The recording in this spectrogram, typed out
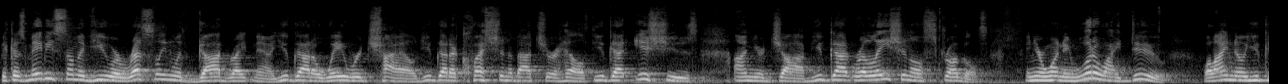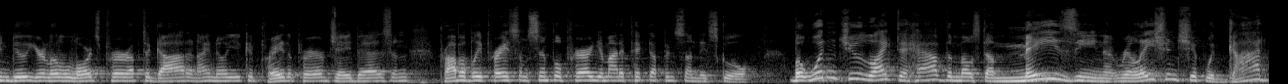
Because maybe some of you are wrestling with God right now. You've got a wayward child. You've got a question about your health. You've got issues on your job. You've got relational struggles and you're wondering, what do I do? Well, I know you can do your little Lord's Prayer up to God, and I know you could pray the prayer of Jabez and probably pray some simple prayer you might have picked up in Sunday school. But wouldn't you like to have the most amazing relationship with God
